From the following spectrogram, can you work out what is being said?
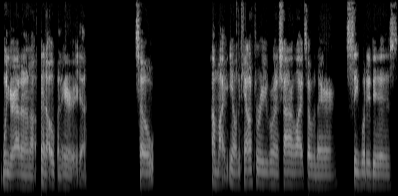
when you're out in, a, in an open area. So I'm like, you know, on the count of three, we're going to shine our lights over there, see what it is.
